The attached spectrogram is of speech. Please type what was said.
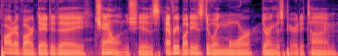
part of our day-to-day challenge is everybody is doing more during this period of time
